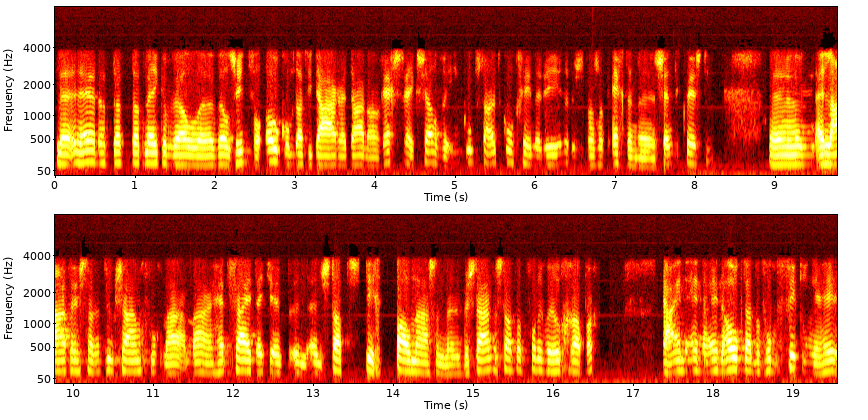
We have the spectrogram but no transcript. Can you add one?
Dat, dat, dat leek hem wel, uh, wel zinvol. Ook omdat hij daar, uh, daar dan rechtstreeks zelf de inkomsten uit kon genereren. Dus het was ook echt een uh, centenkwestie. en later is dat natuurlijk samengevoegd. Maar, maar het feit dat je een, een stad sticht pal naast een bestaande stad, dat vond ik wel heel grappig. Ja, en, en, en ook dat bijvoorbeeld vikingen he,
